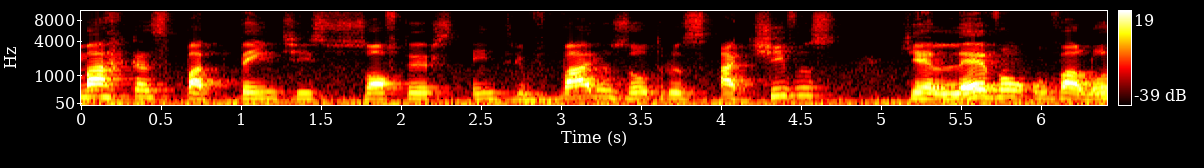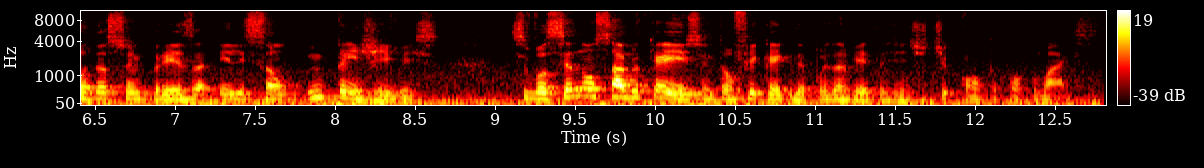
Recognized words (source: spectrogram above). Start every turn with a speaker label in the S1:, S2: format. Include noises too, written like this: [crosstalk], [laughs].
S1: marcas, patentes, softwares, entre vários outros ativos que elevam o valor da sua empresa, eles são intangíveis. Se você não sabe o que é isso, então fica aí que depois da vinheta a gente te conta um pouco mais.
